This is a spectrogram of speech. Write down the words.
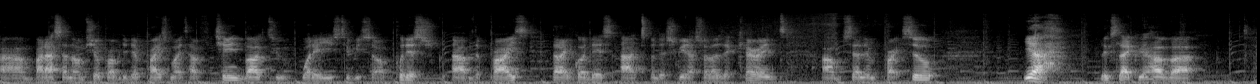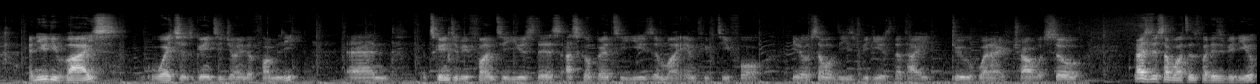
um, but as I'm sure probably the price might have changed back to what it used to be. So I'll put this um, the price that I got this at on the screen as well as the current um, selling price. So yeah looks like we have uh, a new device which is going to join the family and it's going to be fun to use this as compared to using my M50 for you know some of these videos that I do when I travel. So that's just about it for this video.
